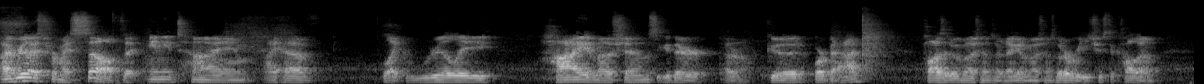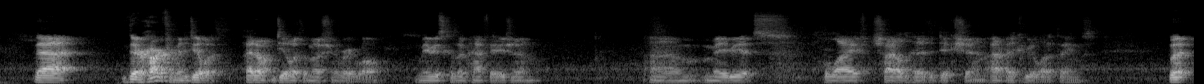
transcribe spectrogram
I've realized for myself that anytime I have like really high emotions, either, I don't know, good or bad, positive emotions or negative emotions, whatever you choose to call them, that they're hard for me to deal with. I don't deal with emotion very well. Maybe it's because I'm half Asian. Um, maybe it's life, childhood, addiction. I, it could be a lot of things. But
